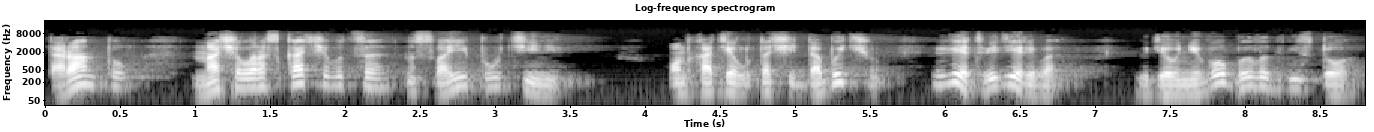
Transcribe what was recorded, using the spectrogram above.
Тарантул начал раскачиваться на своей паутине. Он хотел утащить добычу в ветви дерева, где у него было гнездо.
